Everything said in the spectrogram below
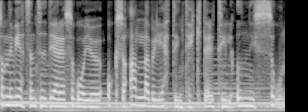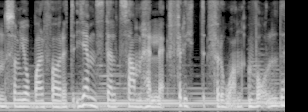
som ni vet sedan tidigare så går ju också alla biljettintäkter till Unison som jobbar för ett jämställt samhälle fritt från våld.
